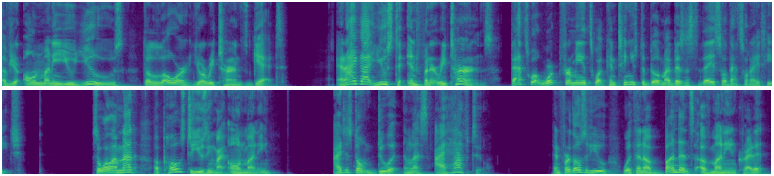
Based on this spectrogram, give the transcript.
of your own money you use, the lower your returns get. And I got used to infinite returns. That's what worked for me. It's what continues to build my business today. So that's what I teach. So while I'm not opposed to using my own money, I just don't do it unless I have to. And for those of you with an abundance of money and credit,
